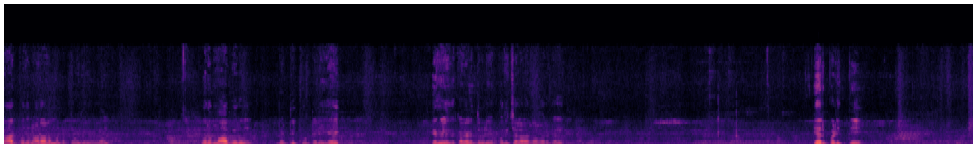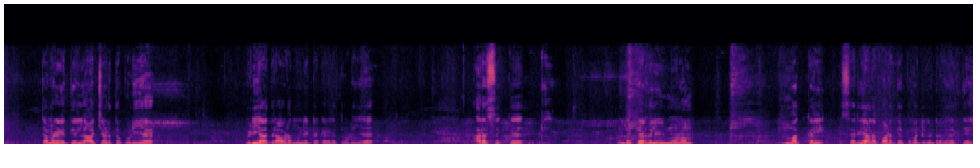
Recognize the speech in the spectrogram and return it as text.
நாற்பது நாடாளுமன்ற தொகுதிகளிலும் ஒரு மாபெரும் வெற்றி கூட்டணியை எங்களது கழகத்தினுடைய பொதுச்செயலாளர் அவர்கள் ஏற்படுத்தி தமிழகத்தில் ஆட்சி நடத்தக்கூடிய விடியா திராவிட முன்னேற்ற கழகத்தினுடைய அரசுக்கு இந்த தேர்தலின் மூலம் மக்கள் சரியான பாடத்தை புகட்டுகின்ற விதத்தில்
